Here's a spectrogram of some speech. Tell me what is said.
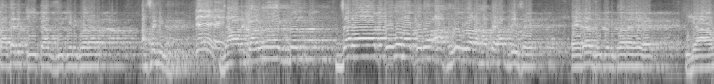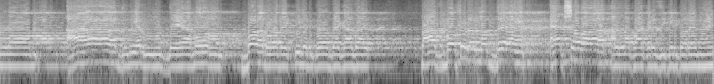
তাদের কি কাজ জিকির করার? আছে কিনা? যার কারণে একদম যারা কোনো না কোনো আহলুল্লাহর হাতে হাত দিয়েছে এরা জিকির করে দুনিয়ার মধ্যে এমন বড় বড় ব্যক্তিদের দেখা যায়, পাঁচ বছরের মধ্যে একশো বার আল্লাহ পাকের জিকির করে নাই।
